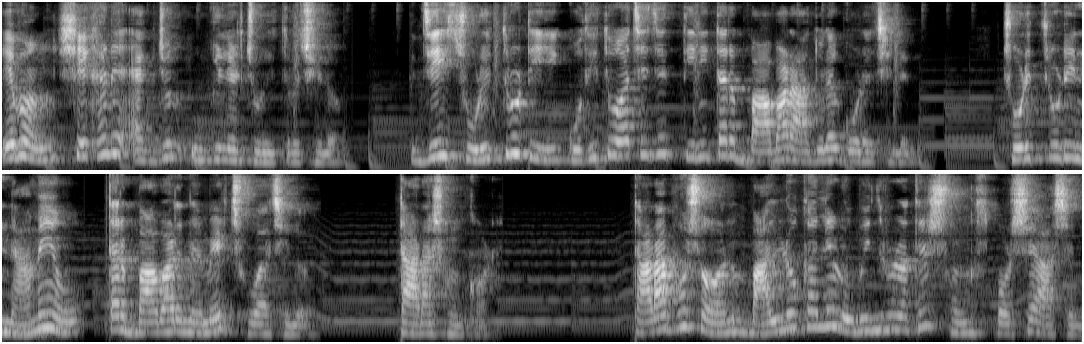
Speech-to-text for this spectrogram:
এবং সেখানে একজন উকিলের চরিত্র ছিল। যেই চরিত্রটি কথিত আছে যে তিনি তার বাবার আদলে গড়েছিলেন। চরিত্রটির নামেও তার বাবার নামের ছোঁয়া ছিল। তারাশঙ্কর। তারাভূষণ বাল্যকালে রবীন্দ্রনাথের সংস্পর্শে আসেন।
